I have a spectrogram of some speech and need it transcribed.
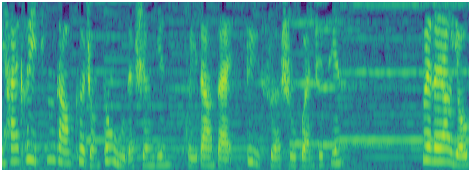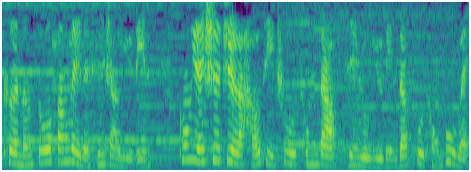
你还可以听到各种动物的声音回荡在绿色树冠之间。为了让游客能多方位地欣赏雨林，公园设置了好几处通道进入雨林的不同部位。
